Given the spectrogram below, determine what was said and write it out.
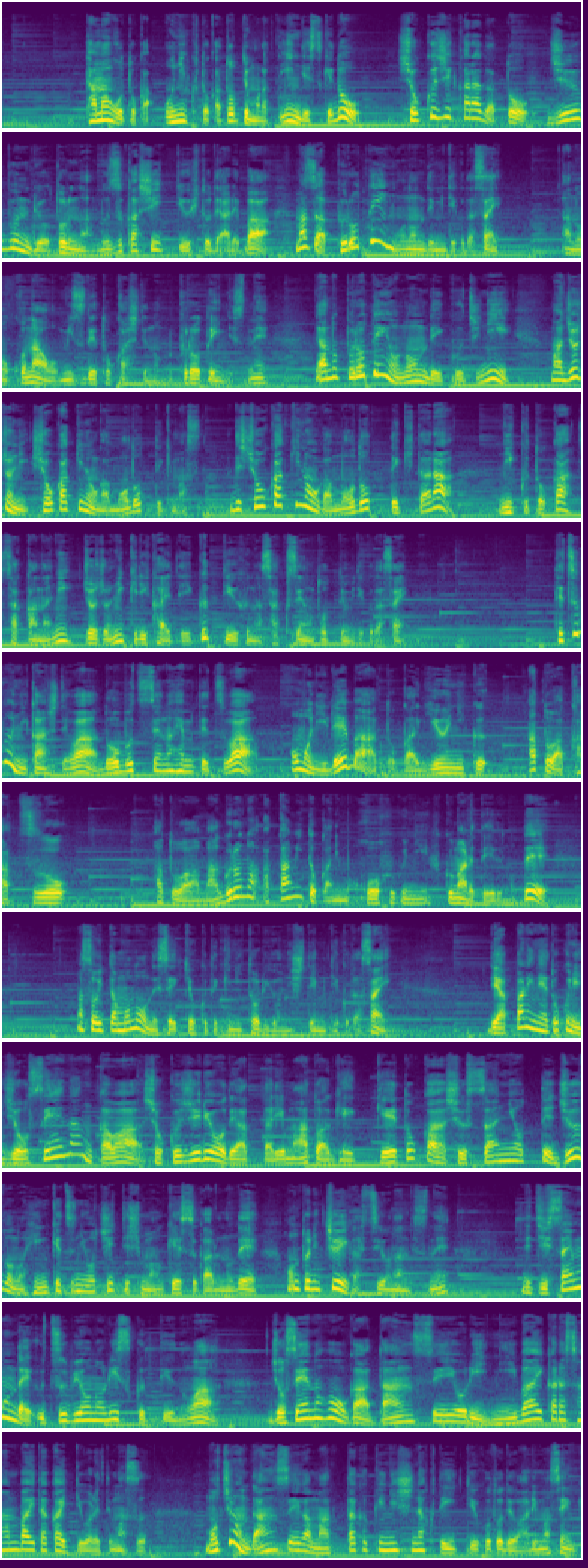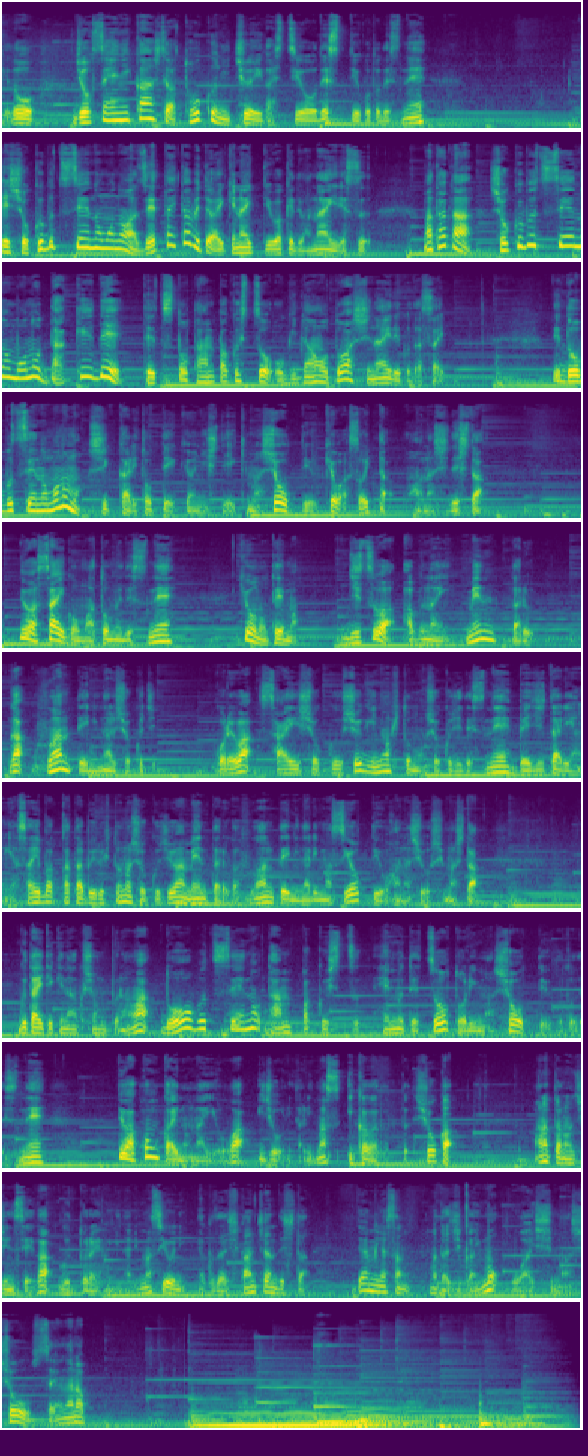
卵とかお肉とか取ってもらっていいんですけど食事からだと十分量取るのは難しいっていう人であればまずはプロテインを飲んでみてください。あの粉を水で溶かして飲むプロテインですね。であのプロテインを飲んでいくうちに、まあ、徐々に消化機能が戻ってきます。で消化機能が戻ってきたら肉とか魚に徐々に切り替えていくっていう風な作戦をとってみてください。鉄分に関しては動物性のヘム鉄は主にレバーとか牛肉あとはカツオあとはマグロの赤身とかにも豊富に含まれているので、まあ、そういったものをね積極的に摂るようにしてみてください。でやっぱりね特に女性なんかは食事量であったり、まあ、あとは月経とか出産によって重度の貧血に陥ってしまうケースがあるので本当に注意が必要なんですねで実際問題うつ病のリスクっていうのは女性の方が男性より2倍から3倍高いって言われてますもちろん男性が全く気にしなくていいっていうことではありませんけど、女性に関しては特に注意が必要ですっていうことですね。で、植物性のものは絶対食べてはいけないっていうわけではないです。まあ、ただ、植物性のものだけで鉄とタンパク質を補おうとはしないでください。で動物性のものもしっかりとっていくようにしていきましょうっていう今日はそういったお話でした。では最後まとめですね。今日のテーマ、実は危ないメンタルが不安定になる食事これは菜食主義の人の食事ですね。ベジタリアン、野菜ばっか食べる人の食事はメンタルが不安定になりますよっていうお話をしました。具体的なアクションプランは動物性のタンパク質、ヘム鉄を取りましょうということですね。では今回の内容は以上になります。いかがだったでしょうか？あなたの人生がグッドライフになりますように、薬剤師かんちゃんでした。では皆さん、また次回もお会いしましょう。さようなら。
